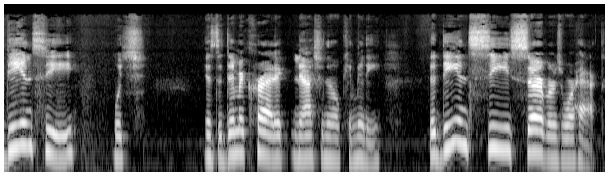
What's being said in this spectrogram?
DNC, which is the Democratic National Committee, the DNC servers were hacked.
